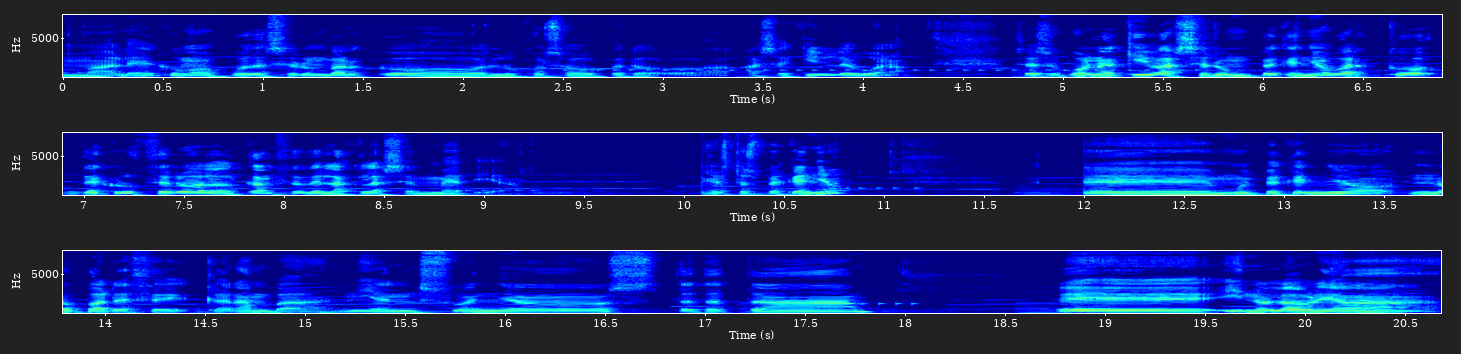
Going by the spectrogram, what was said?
Vale, como puede ser un barco lujoso pero asequible. Bueno, se supone que iba a ser un pequeño barco de crucero al alcance de la clase media. ¿Esto es pequeño? Eh, muy pequeño, no parece, caramba, ni en sueños, ta ta ta. Eh, y no lo habría,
